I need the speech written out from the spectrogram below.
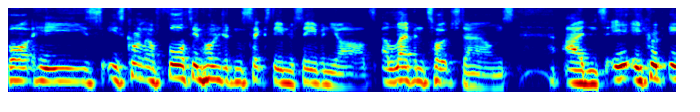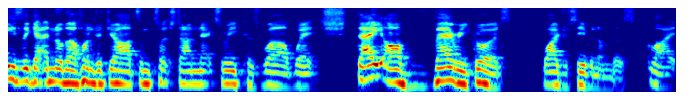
But he's he's currently on 1,416 receiving yards, 11 touchdowns, and he, he could easily get another 100 yards and touchdown next week as well, which they are very good wide receiver numbers. Like,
